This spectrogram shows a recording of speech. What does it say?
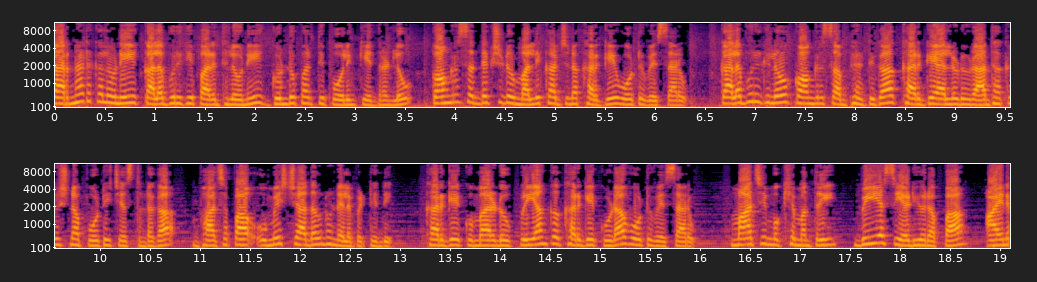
కర్ణాటకలోని కలబురిగి పరిధిలోని గుండుపర్తి పోలింగ్ కేంద్రంలో కాంగ్రెస్ అధ్యక్షుడు మల్లికార్జున ఖర్గే ఓటు వేశారు. కలబురిగిలో కాంగ్రెస్ అభ్యర్థిగా ఖర్గే అల్లుడు రాధాకృష్ణ పోటీ చేస్తుండగా భాజపా ఉమేష్ యాదవ్ను నిలబెట్టింది. ఖర్గే కుమారుడు ప్రియాంక ఖర్గే కూడా ఓటు వేశారు. మాజీ ముఖ్యమంత్రి బీఎస్ యడ్యూరప్ప ఆయన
